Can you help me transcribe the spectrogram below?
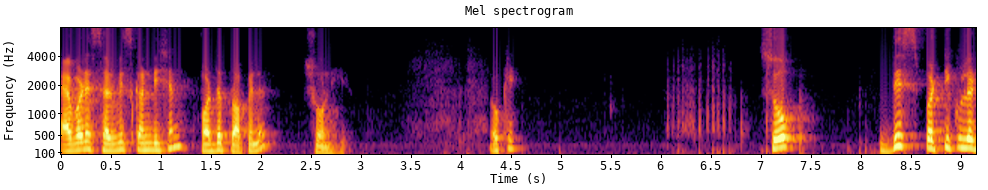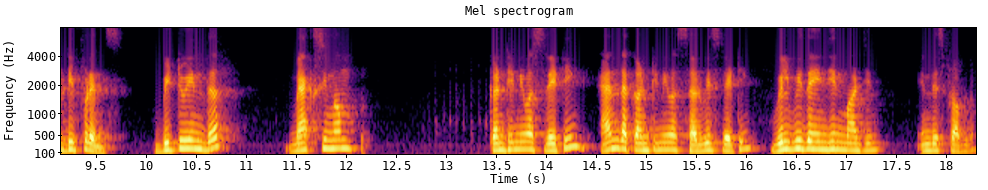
average service condition for the propeller shown here. Okay. So, this particular difference between the maximum continuous rating and the continuous service rating will be the engine margin in this problem.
